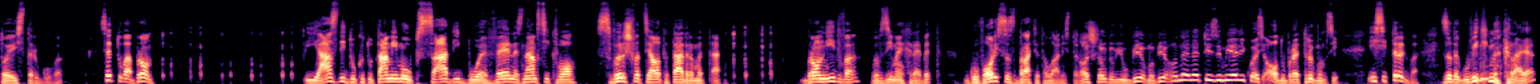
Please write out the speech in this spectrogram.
Той я изтъргува. След това Брон и язди, докато там има обсади, боеве, не знам си какво, свършва цялата тази драмата. Брон идва в зимен хребет, говори с братята Ланистър. Аз щях да ви убия, ма вие, а не, не, ти вземи еди кое си. О, добре, тръгвам си. И си тръгва. За да го видим накрая,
